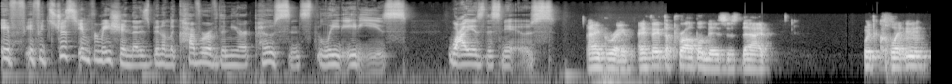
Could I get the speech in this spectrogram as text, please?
if if it's just information that has been on the cover of the New York Post since the late 80s, why is this news? I agree. I think the problem is is that with Clinton,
